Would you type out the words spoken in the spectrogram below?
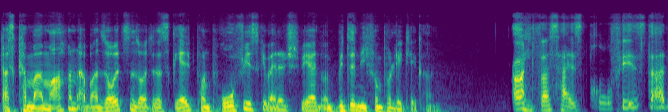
Das kann man machen, aber ansonsten sollte das Geld von Profis gemanagt werden und bitte nicht von Politikern. Und was heißt Profis dann?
